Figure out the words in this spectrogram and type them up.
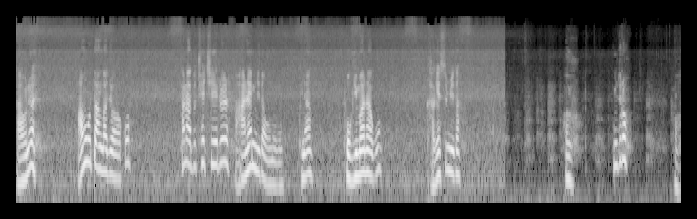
아, 오늘 아무것도 안 가져와갖고 하나도 채취를 안 합니다, 오늘은. 그냥 보기만 하고 가겠습니다. 아유, 힘들어? 어,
